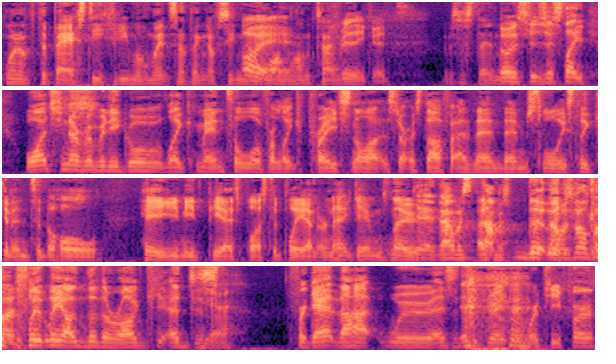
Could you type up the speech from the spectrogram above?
one of the best E3 moments I think I've seen in Oh a yeah, long, long time. It's really good. It was astounding. No, it's just like watching everybody go like mental over like price and all that sort of stuff, and then them slowly sneaking into the whole "Hey, you need PS Plus to play internet games now." yeah, that was that was that was well done. completely under the rug and just Yeah. forget that. Woo, isn't it great that we're cheaper?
